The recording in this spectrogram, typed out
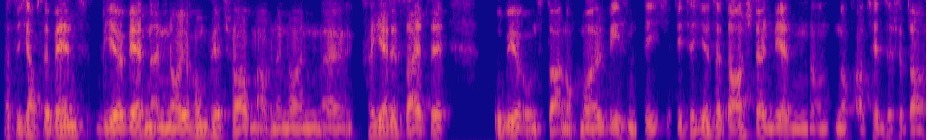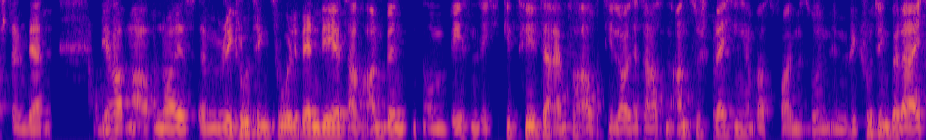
Also ich habe es erwähnt, wir werden eine neue Homepage haben, auch eine neue äh, Karriereseite, wo wir uns da nochmal wesentlich detaillierter darstellen werden und noch authentischer darstellen werden. Wir haben auch ein neues ähm, Recruiting-Tool, werden wir jetzt auch anbinden, um wesentlich gezielter einfach auch die Leute draußen anzusprechen, was vor allem so im, im Recruiting-Bereich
